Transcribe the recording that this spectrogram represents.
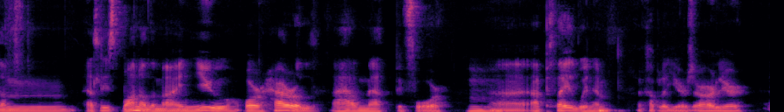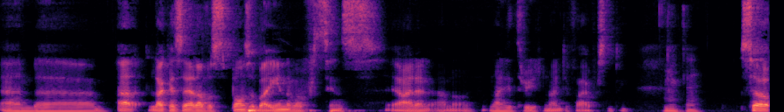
them, at least one of them, I knew, or Harold, I have met before. Mhm. Uh, I played with him a couple of years earlier. And uh, uh, like I said, I was sponsored by Innova since I don't, I don't know, 93 to 95 or something Okay. So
